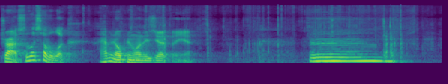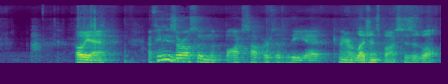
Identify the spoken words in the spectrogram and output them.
draft. So let's have a look. I haven't opened one of these yet, but yeah. Um. Oh yeah, I think these are also in the box toppers of the uh, Commander of Legends boxes as well.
